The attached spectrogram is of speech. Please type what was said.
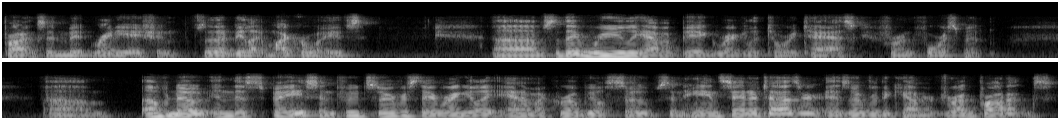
products that emit radiation. So that'd be like microwaves. Um, so they really have a big regulatory task for enforcement. Um, of note in this space and food service, they regulate antimicrobial soaps and hand sanitizer as over-the-counter drug products.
